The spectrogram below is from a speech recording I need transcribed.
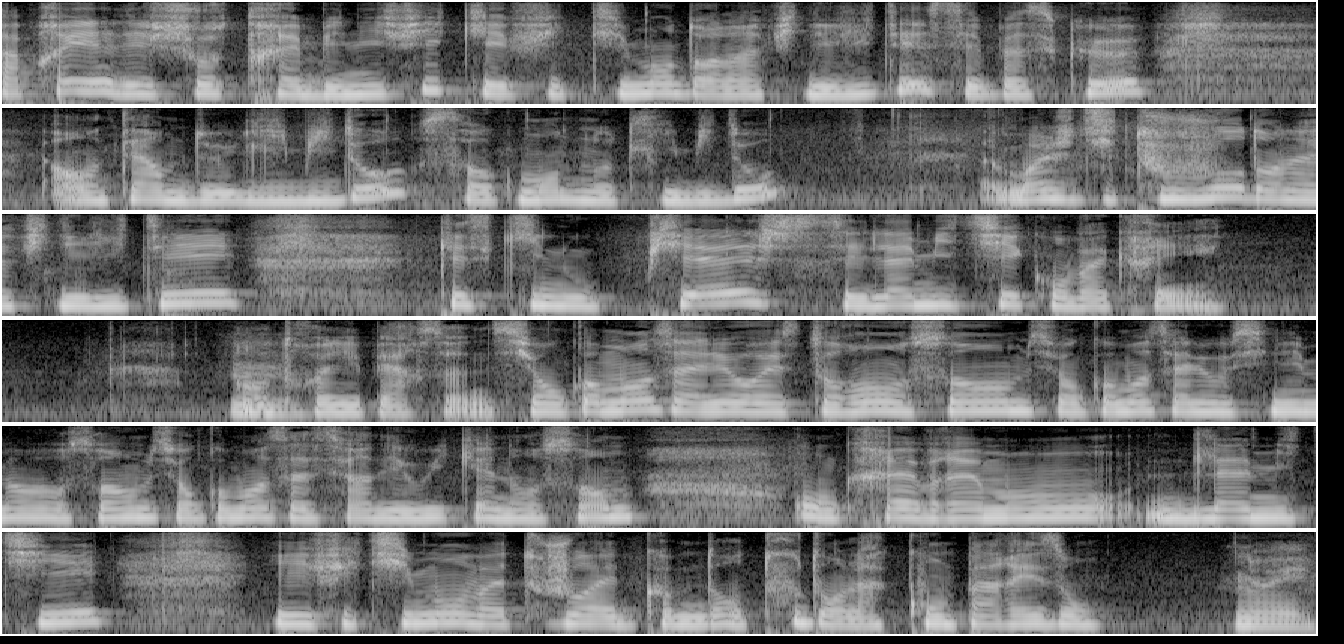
Après, il y a des choses très bénéfiques, effectivement, dans l'infidélité, c'est parce que, en termes de libido, ça augmente notre libido. Moi, je dis toujours dans l'infidélité, qu'est-ce qui nous piège? C'est l'amitié qu'on va créer. Mm. entre les personnes. Si on commence à aller au restaurant ensemble, si on commence à aller au cinéma ensemble, si on commence à se faire des week-ends ensemble, on crée vraiment de l'amitié. Et effectivement, on va toujours être comme dans tout, dans la comparaison. Oui.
